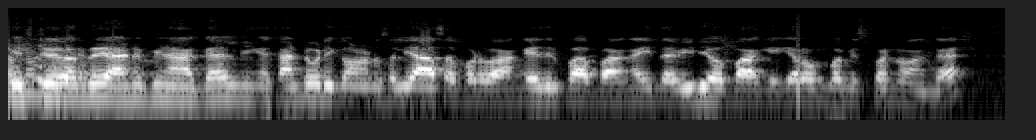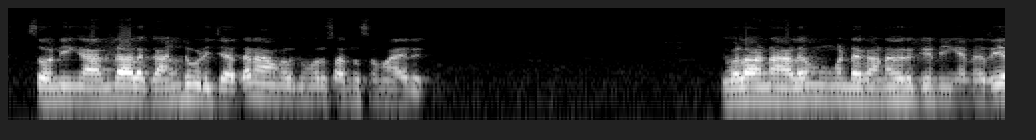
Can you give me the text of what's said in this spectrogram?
gift வந்து அனுப்பினாக்கள் நீங்க கண்டுபிடிக்கணும்னு சொல்லி ஆசைப்படுவாங்க எதிர்பார்ப்பாங்க இந்த வீடியோ பார்க்க ரொம்ப மிஸ் பண்ணுவாங்க. ஸோ நீங்க அந்த ஆளை கண்டுபிடிச்சா தான் அவங்களுக்கு ஒரு சந்தோஷமா இருக்கும். இவ்வளோ நாளும் உங்களோட கணவருக்கு நீங்க நிறைய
